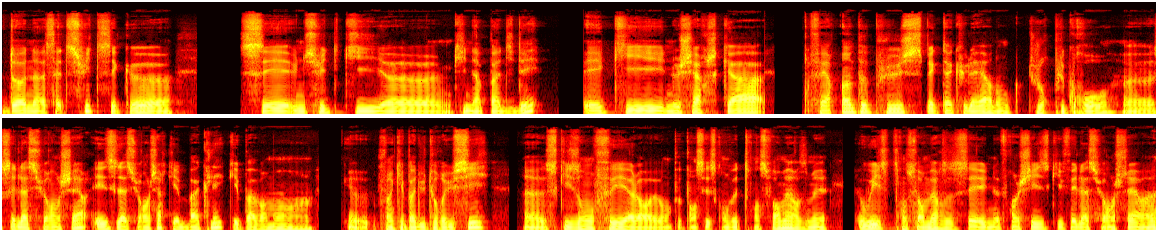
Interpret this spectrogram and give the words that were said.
donne à cette suite, c'est que c'est une suite qui, qui n'a pas d'idée, et qui ne cherche qu'à faire un peu plus spectaculaire, donc toujours plus gros. Euh, c'est de la surenchère et c'est la surenchère qui est bâclée, qui est pas vraiment, euh, enfin qui est pas du tout réussie. Euh, ce qu'ils ont fait, alors on peut penser ce qu'on veut de Transformers, mais oui, Transformers c'est une franchise qui fait de la surenchère hein,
